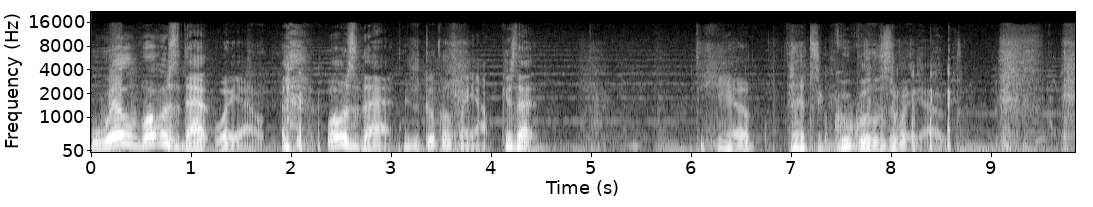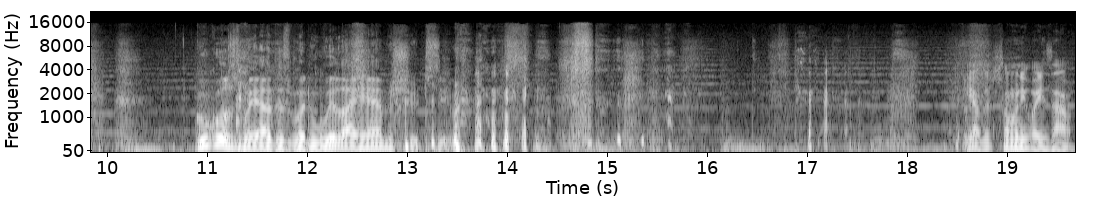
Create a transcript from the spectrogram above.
Will, what was that way out? what was that? This is Google's way out. Because that. Yep, that's Google's way out. Google's way out is when Will I Am shoots you. Yeah, there's so many ways out.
